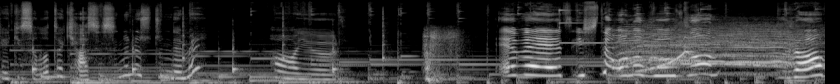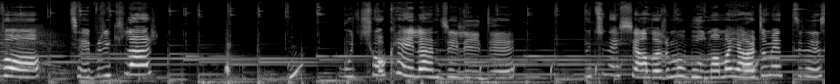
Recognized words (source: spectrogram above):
Peki salata kasesinin üstünde mi? Hayır. Evet, işte onu buldun. Bravo. Tebrikler. Bu çok eğlenceliydi. Bütün eşyalarımı bulmama yardım ettiniz.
